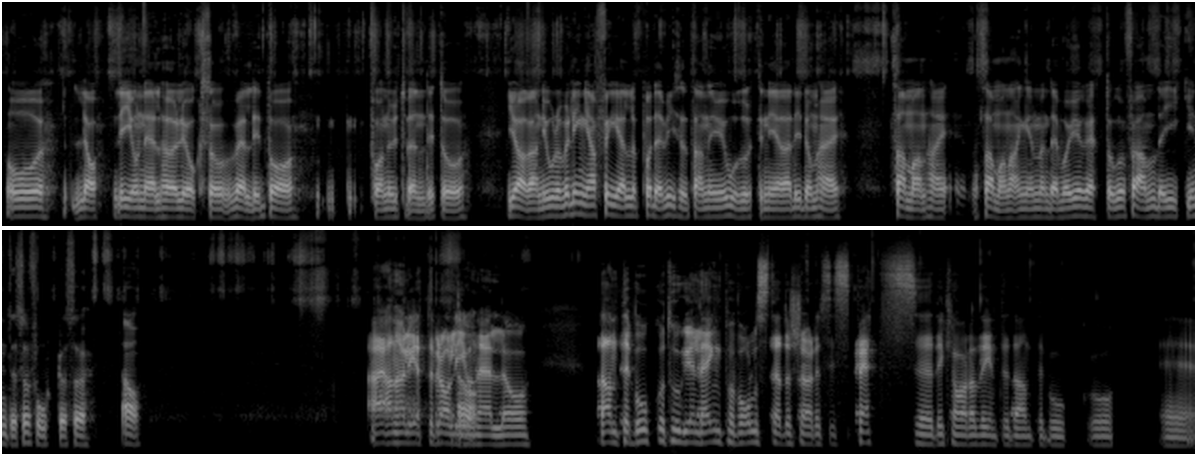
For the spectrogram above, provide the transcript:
Och ja, Lionel höll ju också väldigt bra från utvändigt och Göran gjorde väl inga fel på det viset. Han är ju orutinerad i de här sammanhang, sammanhangen men det var ju rätt att gå fram. Det gick ju inte så fort och så, ja. Nej, han höll jättebra, Lionel. Och Dante Bocco tog ju en längd på Wollsted och kördes i spets. Det klarade inte Dante Bocco. Eh,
